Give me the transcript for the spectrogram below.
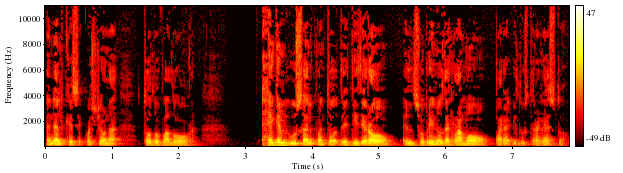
en el que se cuestiona todo valor. Hegel usa el cuento de Diderot, el sobrino de Rameau, para ilustrar esto.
